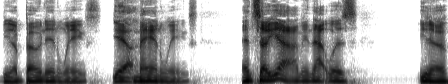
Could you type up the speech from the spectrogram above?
you know bone in wings, Yeah. man wings. And so yeah, I mean that was, you know,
